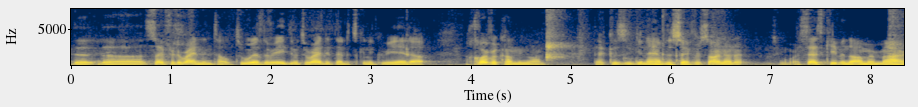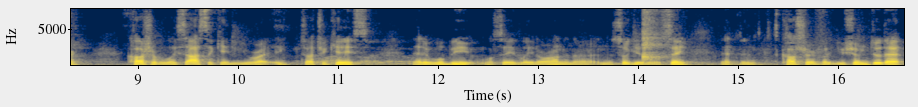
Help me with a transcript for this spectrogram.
the, the cipher to write and tell two other agents to write it that it's going to create a, a coming on that because you're going to have the cipher sign on it. It says keeping the amar mar kosher v'leisasakin. You're right in such a case that it will be. We'll say later on in the in the sugya. We'll say that it's kosher, but you shouldn't do that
